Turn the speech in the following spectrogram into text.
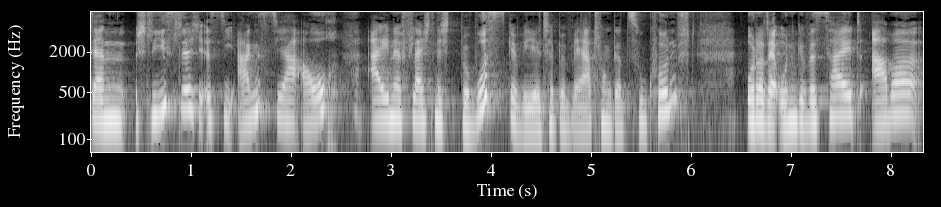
Denn schließlich ist die Angst ja auch eine vielleicht nicht bewusst gewählte Bewertung der Zukunft oder der Ungewissheit, aber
